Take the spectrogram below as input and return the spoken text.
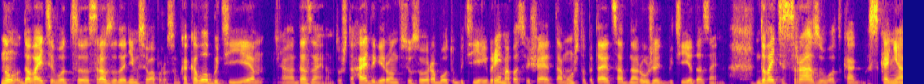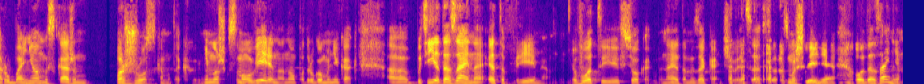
Ну, давайте вот э, сразу зададимся вопросом. Каково бытие э, Dasein а? Потому что Хайдегер, он всю свою работу «Бытие и время» посвящает тому, что пытается обнаружить бытие Dasein а. Давайте сразу вот как бы с коня рубанем и скажем, по-жесткому, так немножко самоуверенно, но по-другому никак. А, бытие дазайна — это время. Вот и все, как бы на этом и заканчивается размышление о дазайне.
